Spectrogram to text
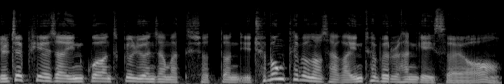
일제 피해자 인권 특별위원장 맡으셨던 이 최봉태 변호사가 인터뷰를 한 게 있어요.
